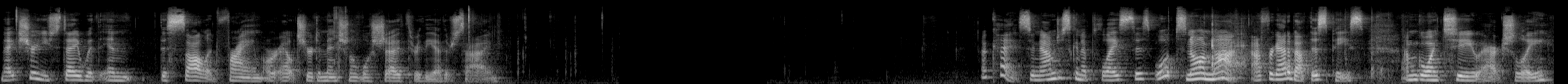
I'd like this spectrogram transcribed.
Make sure you stay within this solid frame or else your dimensional will show through the other side. Okay, so now I'm just going to place this. Whoops, no I'm not. I forgot about this piece. I'm going to actually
